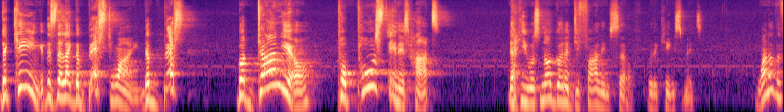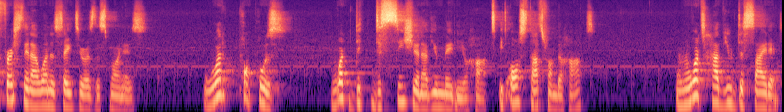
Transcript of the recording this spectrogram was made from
the king. This is the, like the best wine, the best. But Daniel proposed in his heart that he was not going to defile himself with the king's meat. One of the first things I want to say to us this morning is what purpose, what de- decision have you made in your heart? It all starts from the heart. What have you decided?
